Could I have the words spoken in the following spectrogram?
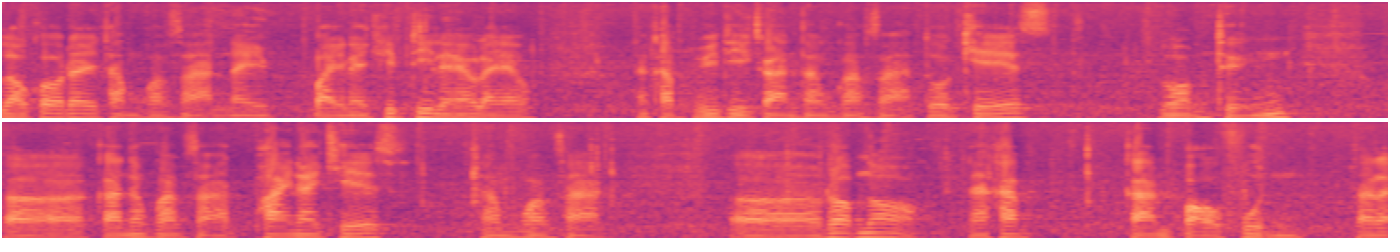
เราก็ได้ทำความสะอาดในไปในคลิปที่แล้วแล้วนะครับ วิธีการทำความสะอาดตัวเคส รวมถึงการทำความสะอาดภายในเคสทำความสะอาดออรอบนอกนะครับ การเป่าฝุ่นอะไร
